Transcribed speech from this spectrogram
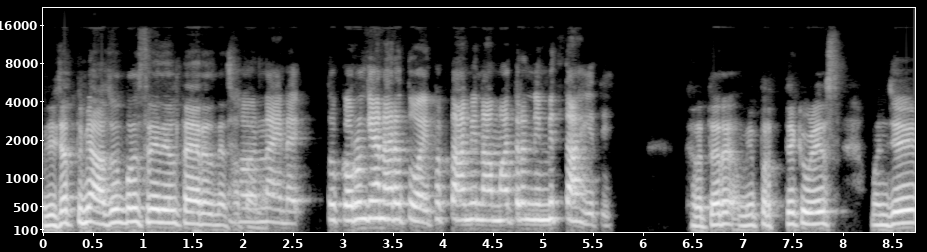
म्हणजे त्यात तुम्ही अजून पण श्रेय द्यायला तयार नाही हो. नाही नाही तो करून घेणारा तो आहे. फक्त आम्ही ना मात्र निमित्त आहे ते. खरं तर मी प्रत्येक वेळेस म्हणजे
